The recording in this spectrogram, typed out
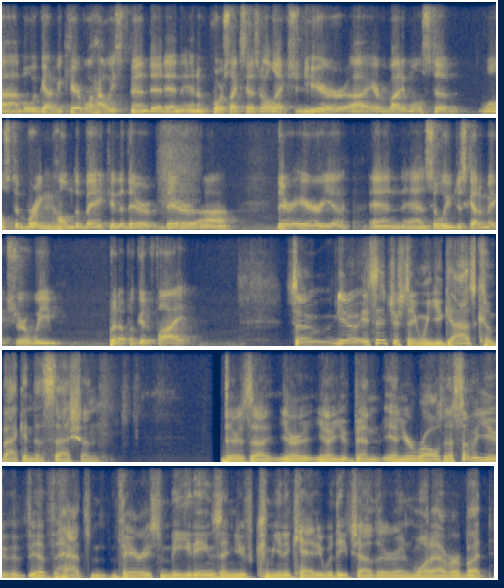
Uh, but we've got to be careful how we spend it, and, and of course, like I said, it's an election year. Uh, everybody wants to wants to bring home the bacon to their their their area, and and so we've just got to make sure we put up a good fight. So you know, it's interesting when you guys come back into the session. There's a you're you know you've been in your roles now. Some of you have, have had various meetings and you've communicated with each other and whatever. But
